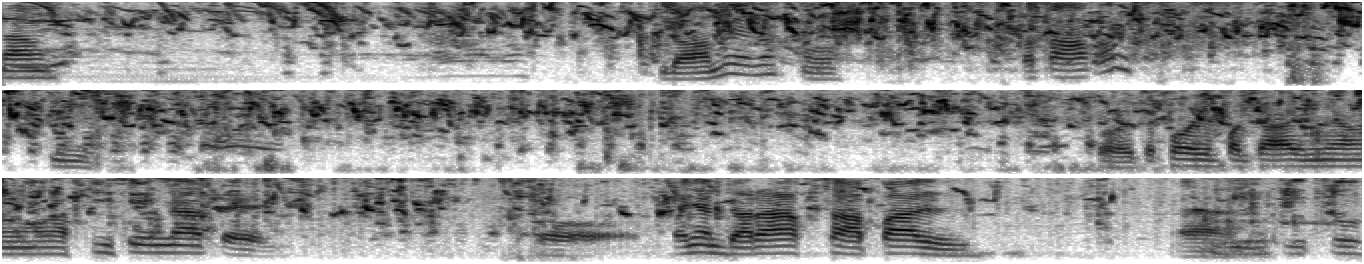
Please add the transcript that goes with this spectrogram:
Nang dami ano? Oh. Patakaw. Hmm. So ito po yung pagkain ng mga sisiw natin. So, kanyan darak, sapal. Ayan. Ito.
